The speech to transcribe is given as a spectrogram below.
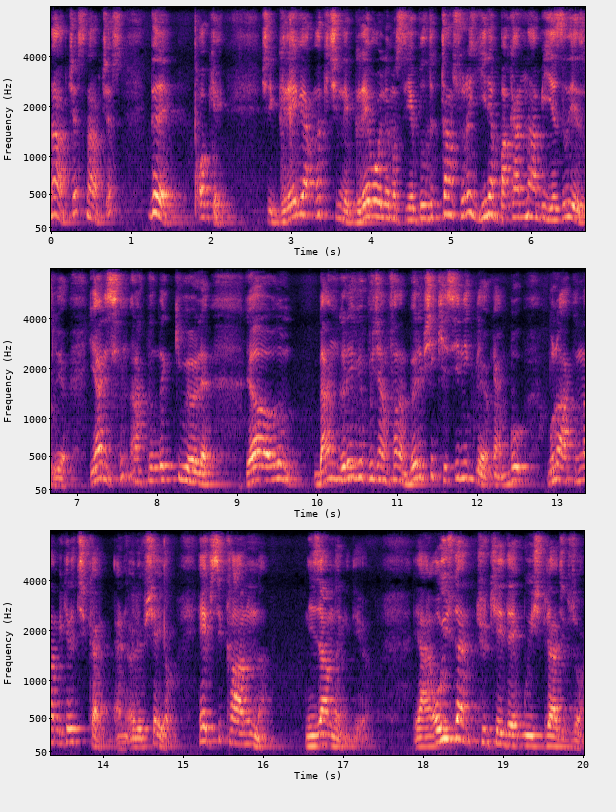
Ne yapacağız? Ne yapacağız? Grev. Okey. Şimdi grev yapmak için de grev oylaması yapıldıktan sonra yine bakanlığa bir yazılı yazılıyor. Yani senin aklındaki gibi öyle ya oğlum ben grev yapacağım falan böyle bir şey kesinlikle yok. Yani bu bunu aklından bir kere çıkar. Yani öyle bir şey yok. Hepsi kanunla, nizamla gidiyor. Yani o yüzden Türkiye'de bu iş birazcık zor.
